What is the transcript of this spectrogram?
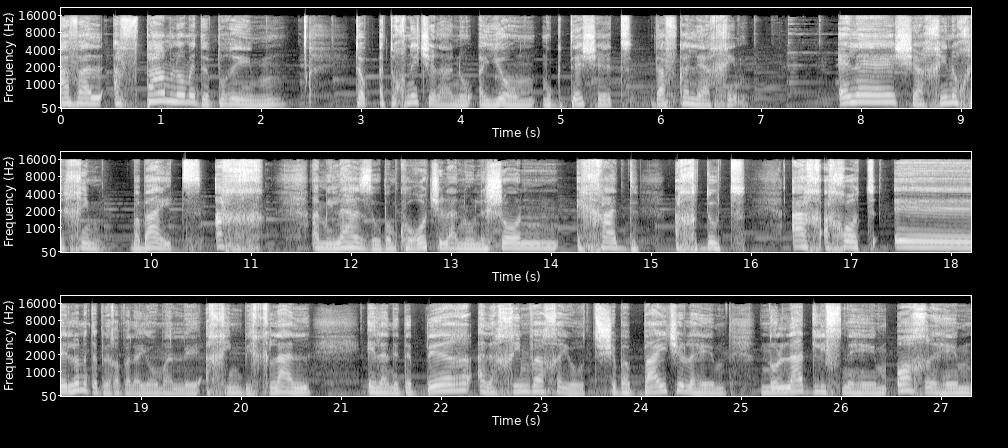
אבל אף פעם לא מדברים. טוב, התוכנית שלנו היום מוקדשת דווקא לאחים. אלה שהכי נוכחים בבית, אח. המילה הזו במקורות שלנו לשון אחד, אחדות. אח, אחות, אה, לא נדבר אבל היום על אה, אחים בכלל, אלא נדבר על אחים ואחיות שבבית שלהם נולד לפניהם או אחריהם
